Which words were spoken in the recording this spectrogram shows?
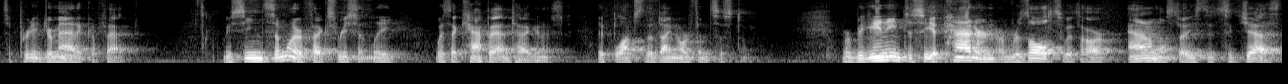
It's a pretty dramatic effect. We've seen similar effects recently with a kappa antagonist that blocks the dynorphin system. We're beginning to see a pattern of results with our animal studies that suggest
